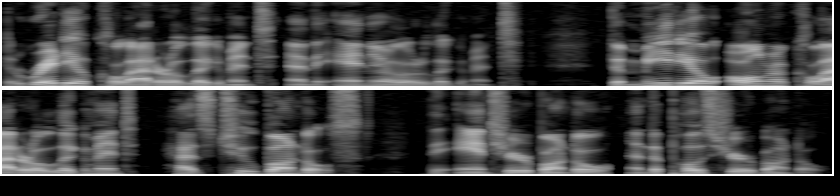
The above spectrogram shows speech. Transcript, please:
the radial collateral ligament, and the annular ligament. The medial ulnar collateral ligament has two bundles, the anterior bundle and the posterior bundle.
